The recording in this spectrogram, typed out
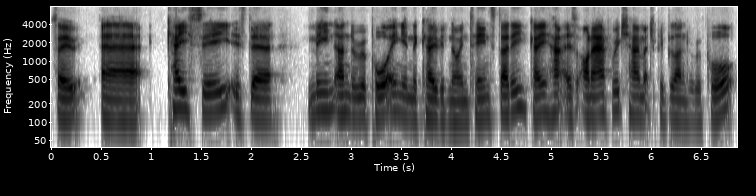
So uh, KC is the mean underreporting in the COVID-19 study. Okay, how, is on average how much people underreport.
